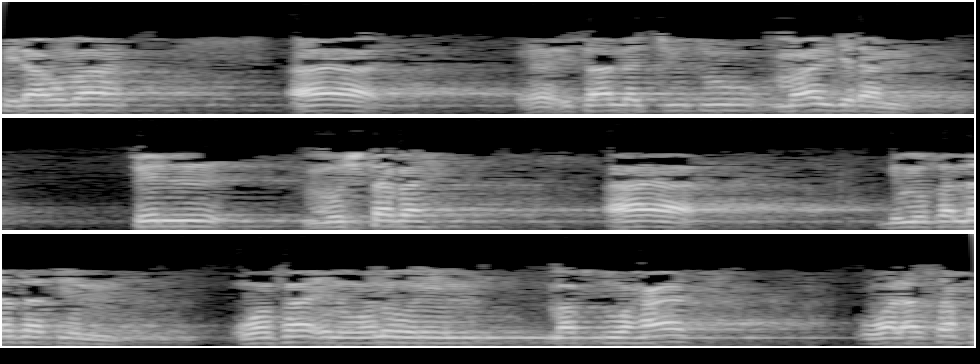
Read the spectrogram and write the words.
كلاهما. آية إسالة جوتو مال جدًا. في المشتبه آية بمثلثة وفاء ونون مفتوحات. والأصح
